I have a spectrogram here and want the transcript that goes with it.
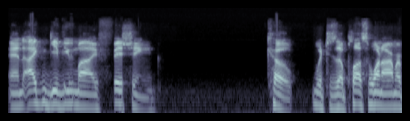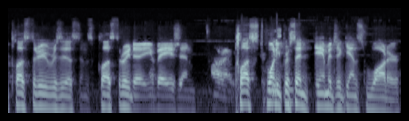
and I can give you my fishing coat, which is a plus one armor, plus three resistance, plus three to evasion, All right. plus 20% damage against water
